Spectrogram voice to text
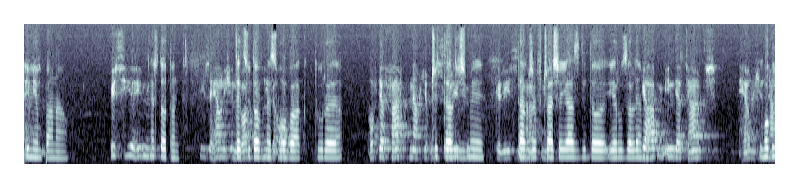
imię Pana. Aż dotąd te cudowne słowa, które czytaliśmy także w czasie jazdy do Jeruzalemu. Mogli,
